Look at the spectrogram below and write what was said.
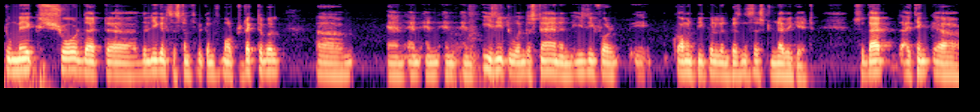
to make sure that uh, the legal system becomes more predictable um, and, and, and, and, and easy to understand and easy for uh, common people and businesses to navigate. So that i think uh,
